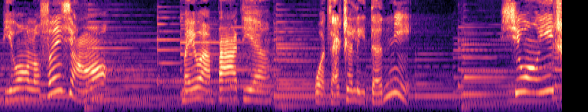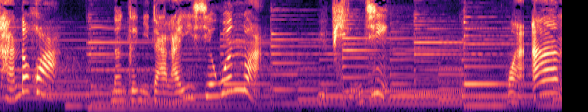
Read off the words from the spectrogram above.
别忘了分享哦。每晚八点，我在这里等你。希望一禅的话能给你带来一些温暖与平静。晚安。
